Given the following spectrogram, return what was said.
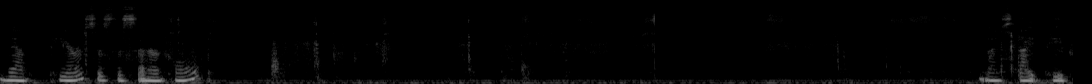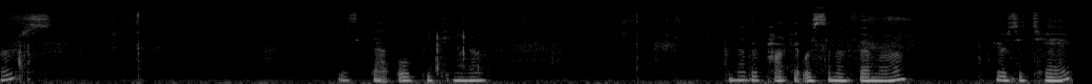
Map Pierce is the centerfold. Nice dyed papers. Gives it that old patina. Another pocket with some ephemera. Here's a tag.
